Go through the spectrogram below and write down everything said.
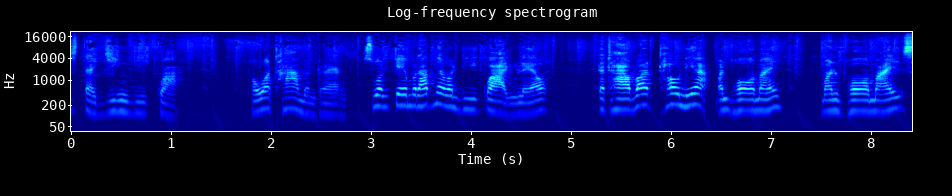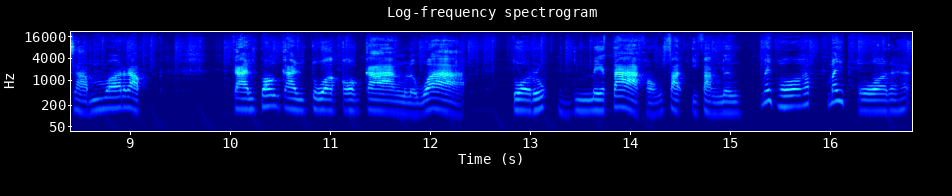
S แต่ยิงดีกว่า ราะว่าท่ามันแรง ส่วนเกมรับเนี่ยมันดีกว่าอยู่แล้ว แต่ถามว่าเท่านี้มันพอไหม มันพอไหมสำหรับการป้องกันตัวกองกลางหรือว่าตัวรุกเมตาของฝั่งอีกฝั่งหนึ่งไม่พอครับไม่พอนะฮะ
